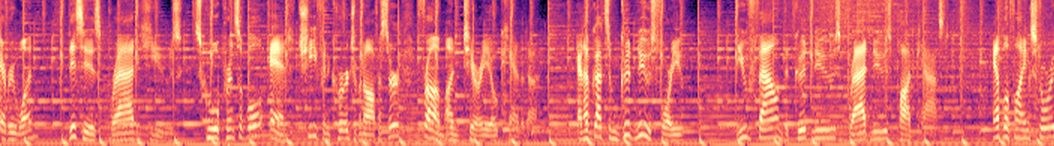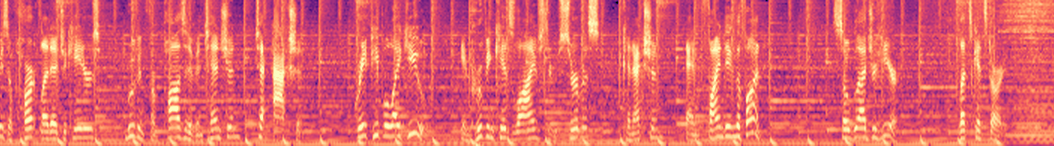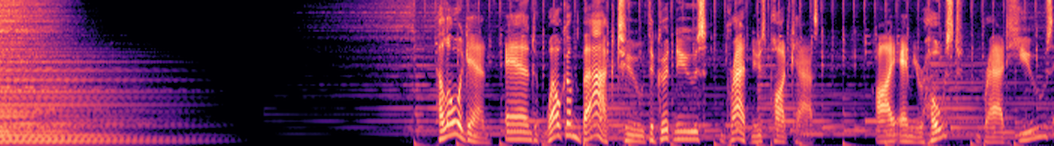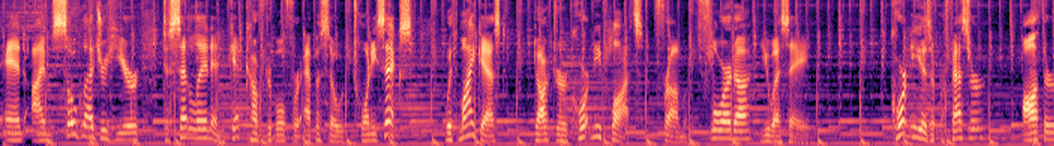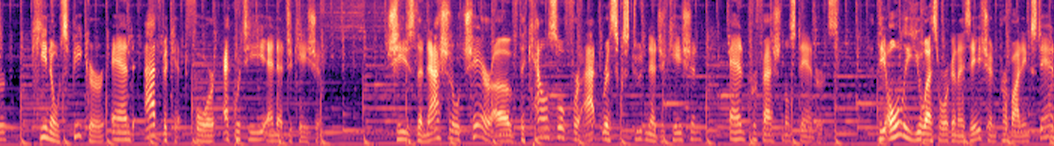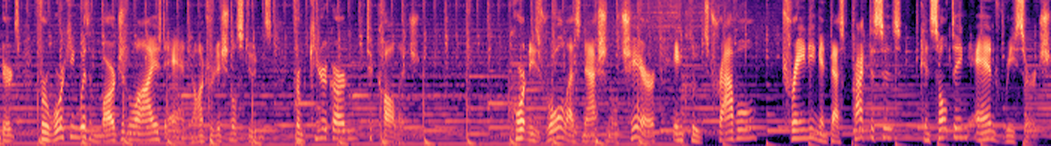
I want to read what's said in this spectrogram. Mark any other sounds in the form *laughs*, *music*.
Everyone, this is Brad Hughes, School Principal and Chief Encouragement Officer from Ontario, Canada. And I've got some good news for you. You found the Good News Brad News podcast, amplifying stories of heart led educators moving from positive intention to action. Great people like you, improving kids' lives through service, connection, and finding the fun. So glad you're here. Let's get started. Hello again, and welcome back to the Good News Brad News podcast. I am your host, Brad Hughes, and I'm so glad you're here to settle in and get comfortable for episode 26 with my guest, Dr. Courtney Plotts from Florida, USA. Courtney is a professor, author, keynote speaker, and advocate for equity and education. She's the national chair of the Council for At Risk Student Education and Professional Standards, the only U.S. organization providing standards for working with marginalized and non traditional students from kindergarten to college. Courtney's role as national chair includes travel, training and best practices, consulting, and research,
